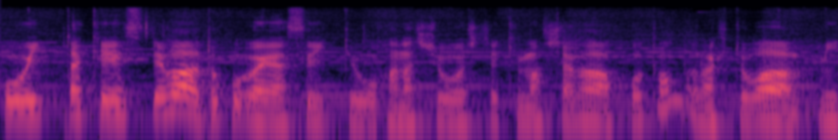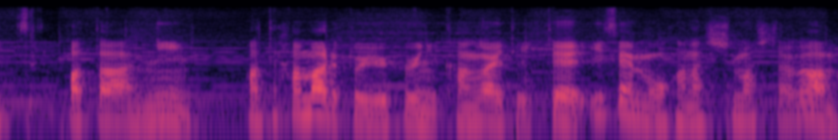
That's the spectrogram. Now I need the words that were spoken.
こういったケースではどこが安いっていうお話をしてきましたが、ほとんどの人は3つパターンに当てはまるというふうに考えていて、以前もお話ししましたが、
